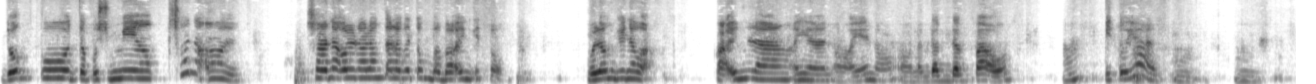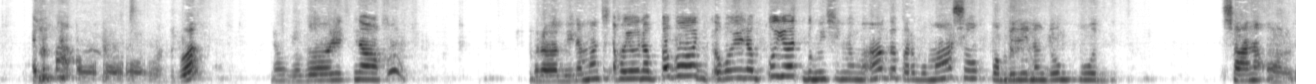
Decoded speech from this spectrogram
Dog food, tapos milk. Sana all. Sana all na lang talaga tong babaeng ito. Walang ginawa. Kain lang. Ayan, oh, ayan, oh. oh nagdagdag pa, oh. Hmm? Ito yan. Hmm. Hmm. Ito pa. Oo, oo, oo. Diba? Nagagalit na ako. Grabe naman. Tapos ako yung nagpagod. Ako yung nagpuyat. Gumising ng maaga para pumasok. Pambili ng dog food. Sana all.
